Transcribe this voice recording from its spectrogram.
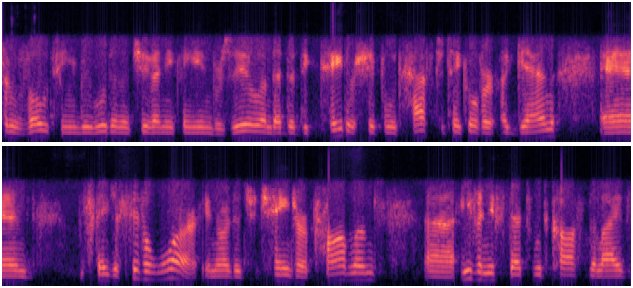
through voting we wouldn't achieve anything in Brazil and that the dictatorship would have to take over again and stage a civil war in order to change our problems, uh, even if that would cost the lives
